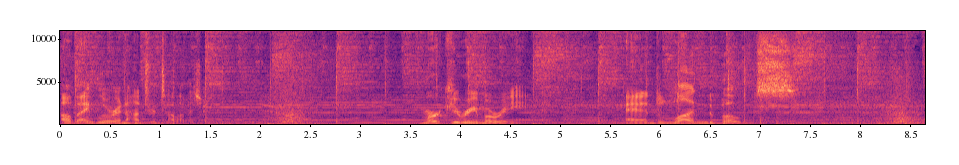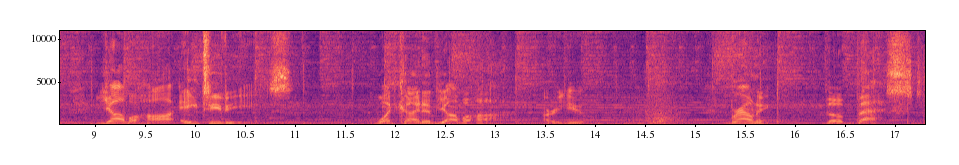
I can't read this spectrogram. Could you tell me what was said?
of Angler and Hunter Television. Mercury Marine and Lund Boats. Yamaha ATVs. What kind of Yamaha are you? Browning, the best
